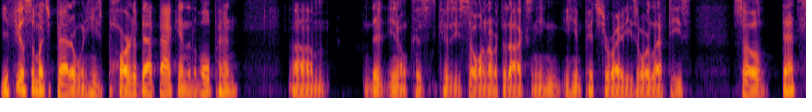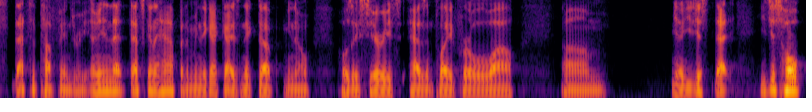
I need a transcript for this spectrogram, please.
you feel so much better when he's part of that back end of the bullpen. Um, that you know because because he's so unorthodox and he he can pitch to righties or lefties. So that's that's a tough injury. I mean that that's going to happen. I mean they got guys nicked up. You know Jose Siri hasn't played for a little while. Um, you know you just that you just hope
